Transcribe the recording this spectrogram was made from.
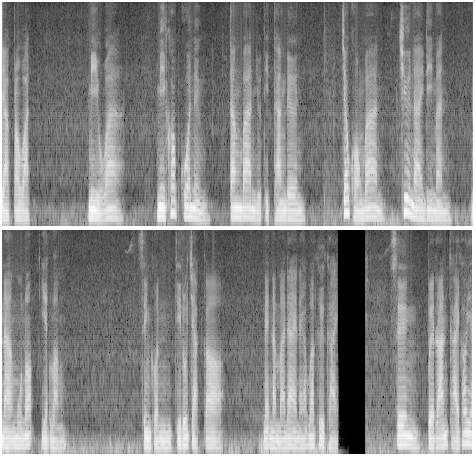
จากประวัติ มีอยู่ว่า มีครอบครัวหนึ่ง ตั้งบ้านอยู่ติดทางเดิน เจ้าของบ้านชื่อนายดีมัน นางมูเนาะเอียดหวัง ซึ่งคนที่รู้จักก็แนะนำมาได้นะครับว่าคือใคร ซึ่งเปิดร้านขายข้าวย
